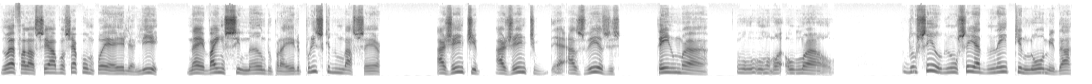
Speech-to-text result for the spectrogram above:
Não é falar assim, ah, você acompanha ele ali, né, vai ensinando para ele. Por isso que não dá certo. A gente, a gente, é, às vezes, tem uma, uma, uma não sei, não sei nem que nome dá,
